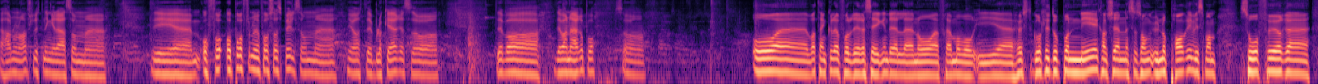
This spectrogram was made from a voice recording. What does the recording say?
Jeg har noen avslutninger der som eh, de eh, oppofrende forsvarsspill som gjør at det blokkeres. og det var, det var nære på. Så og eh, hva tenker dere for deres egen del eh, nå fremover i eh, høst? Gått litt opp og ned, kanskje en sesong under pari hvis man så før, eh,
